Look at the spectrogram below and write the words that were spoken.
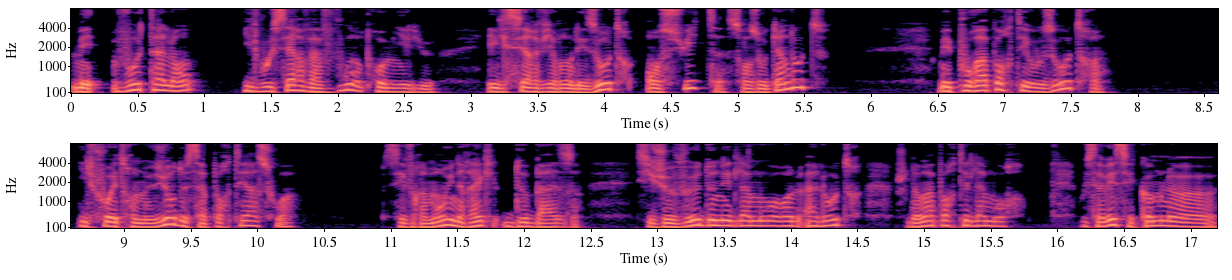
Mais vos talents, ils vous servent à vous en premier lieu, et ils serviront les autres ensuite, sans aucun doute. Mais pour apporter aux autres, il faut être en mesure de s'apporter à soi. C'est vraiment une règle de base. Si je veux donner de l'amour à l'autre, je dois m'apporter de l'amour. Vous savez, c'est comme le,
